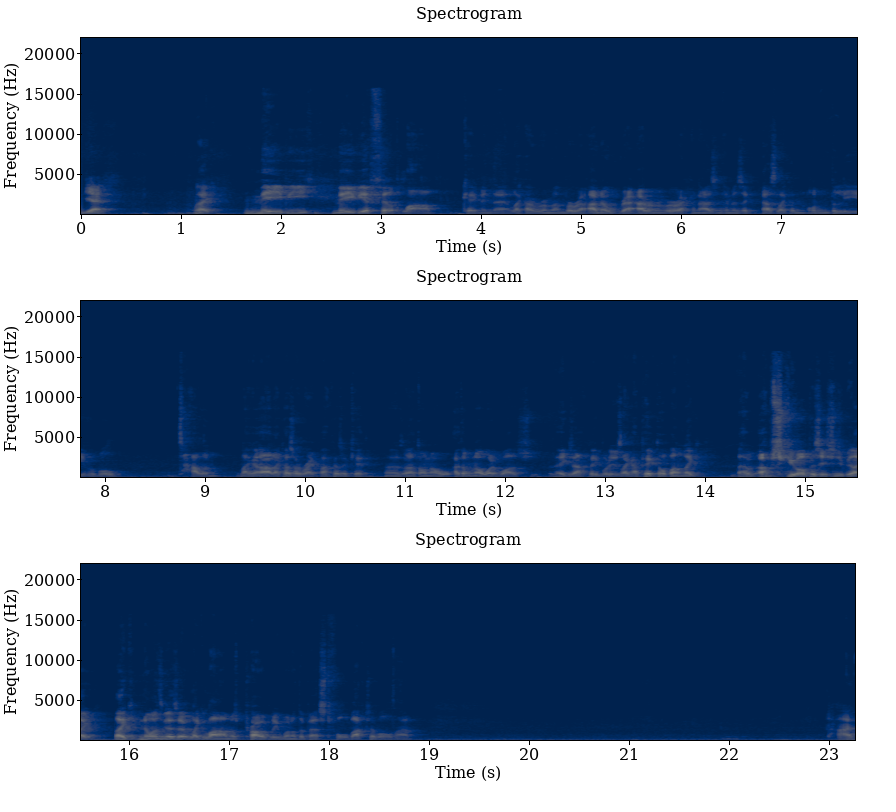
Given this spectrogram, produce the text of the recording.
Yeah. Like maybe maybe a Philipp Lahm came in there. Like I remember, I know, I remember recognizing him as a, as like an unbelievable talent. Like uh, like as a right back as a kid. I don't know, I don't know what it was exactly, but it was like I picked up on like obscure positions. You'd be like, like no one's gonna say like Lahm was probably one of the best fullbacks of all time. I,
